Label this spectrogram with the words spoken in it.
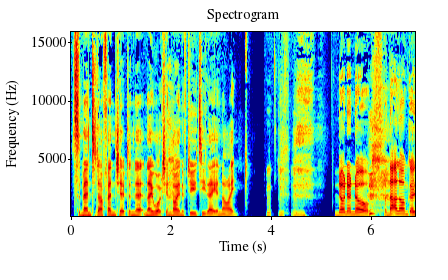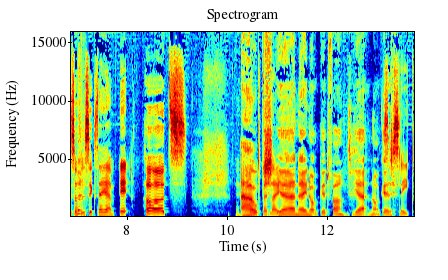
cemented our friendship, didn't it? No watching Line of Duty late at night. Mm-mm-mm. No, no, no. When that alarm goes off at 6 a.m., it hurts. Ouch. Yeah, no, not good fun. Yeah, not good. So sleep.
